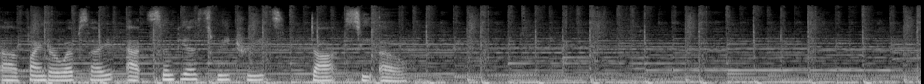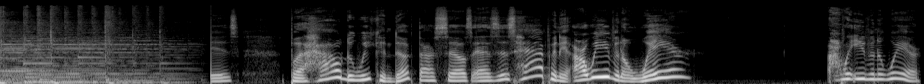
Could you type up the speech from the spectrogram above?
uh, find our website at cynthiasweettreats.co. is, but how do we conduct ourselves as this happening? Are we even aware? Are we even aware?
